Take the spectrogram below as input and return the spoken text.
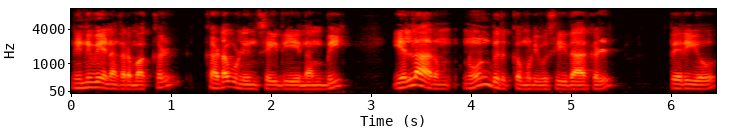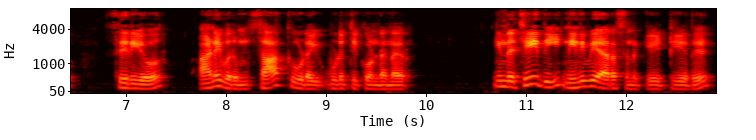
நினிவே நகர மக்கள் கடவுளின் செய்தியை நம்பி எல்லாரும் நோன்பிருக்க முடிவு செய்தார்கள். பெரியோர் சிறியோர் அனைவரும் சாக்கு உடை உடுத்தி கொண்டனர். இந்த செய்தி நினிவே அரசனுக்கு எட்டியது.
